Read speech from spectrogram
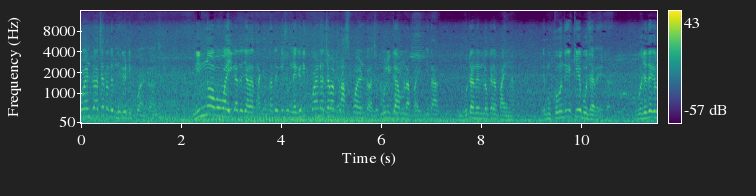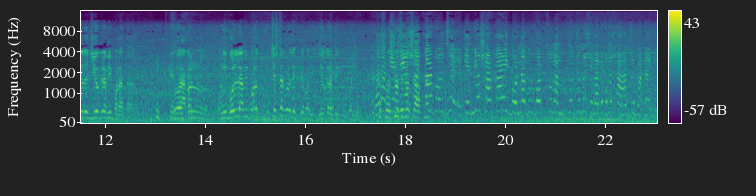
পয়েন্টও আছে তাদের নেগেটিভ পয়েন্টও আছে। নিম্ন অববাহিকাতে যারা থাকে তাদের কিছু নেগেটিভ পয়েন্ট আছে আবার প্লাস পয়েন্টও আছে। পলিটা আমরা পাই যেটা ভুটানের লোকেরা পায় না। তো মুখ্যমন্ত্রীকে কে বোঝাবে এটা? বোঝাতে গেলে তো জিওগ্রাফি পড়াতে হবে। তো এখন উনি বললে আমি পরে চেষ্টা করে দেখতে পারি জিওগ্রাফি করি একটা প্রশ্ন সেটা হচ্ছে আপনার বলছে কেন্দ্রীয় সরকার এই বন্যা দুর্গত মানুষদের জন্য সেভাবে কোনো সাহায্য পাঠায়নি।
